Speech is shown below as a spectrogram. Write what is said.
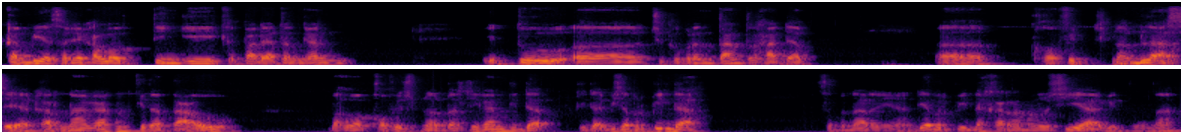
Kan biasanya kalau tinggi kepadatan kan itu uh, cukup rentan terhadap uh, COVID-19 ya, karena kan kita tahu bahwa COVID-19 ini kan tidak tidak bisa berpindah sebenarnya. Dia berpindah karena manusia gitu. Nah,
